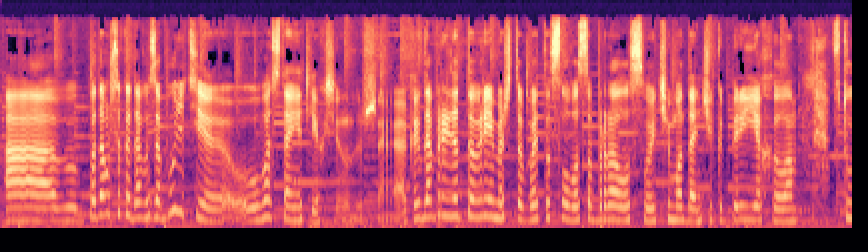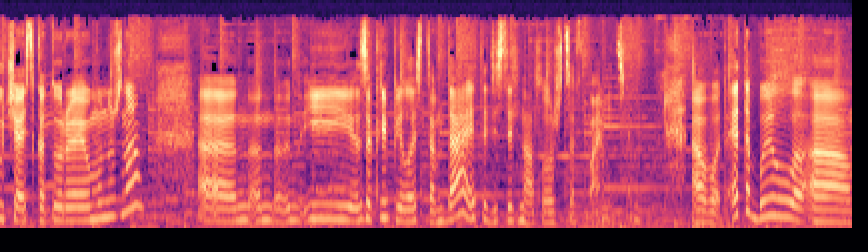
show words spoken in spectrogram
А, потому что когда вы забудете, у вас станет легче на душе. А когда придет то время, чтобы это слово собрало свой чемоданчик и переехало в ту часть, которая ему нужна, а, и закрепилась там, да, это действительно отложится в памяти. А, вот. Это был а,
